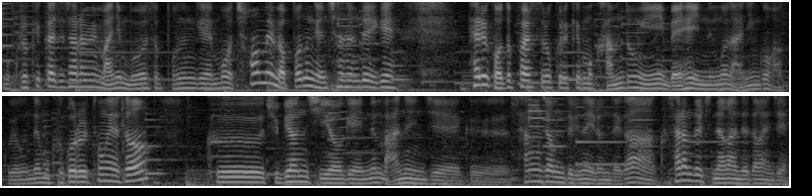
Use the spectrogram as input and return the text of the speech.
뭐 그렇게까지 사람이 많이 모여서 보는 게 뭐 처음에 몇 번은 괜찮은데 이게 해를 거듭할수록 그렇게 뭐 감동이 매해 있는 건 아닌 것 같고요. 근데 뭐 그거를 통해서 그 주변 지역에 있는 많은 이제 그 상점들이나 이런 데가 그 사람들 지나가는 데다가 이제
